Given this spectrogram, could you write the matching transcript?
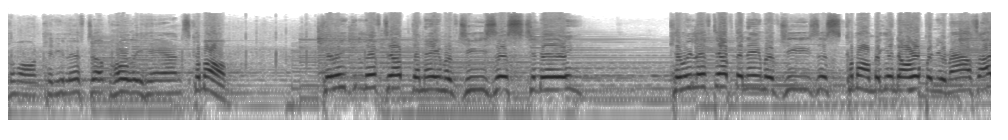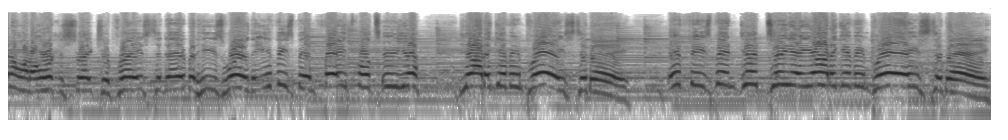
Come on, can you lift up holy hands? Come on. Can we lift up the name of Jesus today? Can we lift up the name of Jesus? Come on, begin to open your mouths. I don't want to orchestrate your praise today, but He's worthy. If He's been faithful to you, you ought to give Him praise today. If He's been good to you, you ought to give Him praise today.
